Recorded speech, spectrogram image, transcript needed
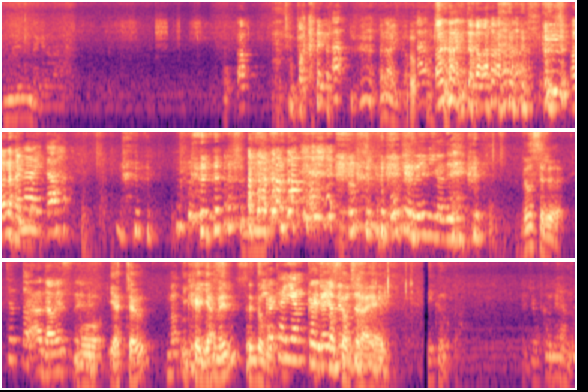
飛んでるんだけどな。おあバカやあ。穴開いた。お穴開いた。穴穴開い開いた。OK の意味がねどうする？ちょっと。たあダメっすね。もうやっちゃう？ま一回やめる？それとも？一回やめ。一回やめましょう。行くのか？横ねな。んか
